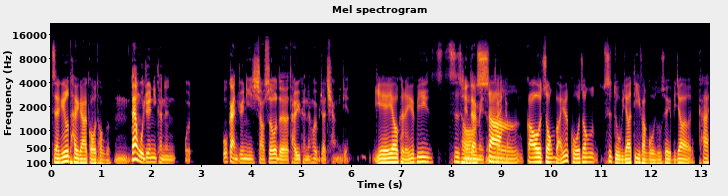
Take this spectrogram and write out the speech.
只能用台语跟他沟通了。嗯，但我觉得你可能我我感觉你小时候的台语可能会比较强一点。也有可能，因为毕竟自从上高中吧，因为国中是读比较地方国中，所以比较看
